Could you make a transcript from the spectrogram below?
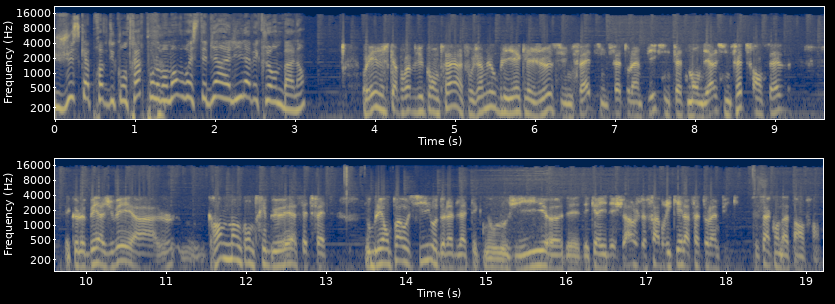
jusqu'à preuve du contraire, pour le moment, vous restez bien à Lille avec le handball. hein. Oui, jusqu'à preuve du contraire, il faut jamais oublier que les Jeux, c'est une fête, c'est une fête olympique, c'est une fête mondiale, c'est une fête française, et que le BHV a grandement contribué à cette fête. N'oublions pas aussi, au-delà de la technologie, euh, des, des cahiers des charges, de fabriquer la fête olympique. C'est ça qu'on attend en France.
